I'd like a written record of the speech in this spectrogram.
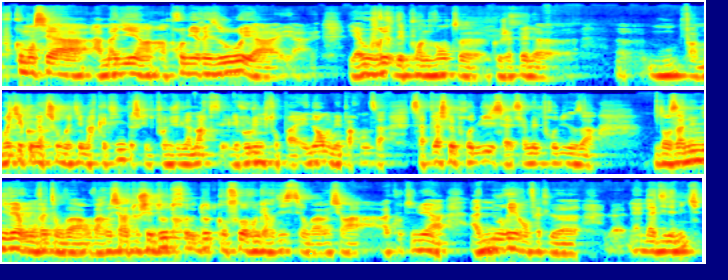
pour commencer à, à mailler un, un, premier réseau et à, et, à, et à, ouvrir des points de vente que j'appelle enfin moitié commerciaux, moitié marketing, parce que du point de vue de la marque, les volumes ne sont pas énormes, mais par contre ça, ça place le produit, ça, ça met le produit dans un dans un univers où en fait on va on va réussir à toucher d'autres d'autres consos avant-gardistes et on va réussir à, à continuer à, à, nourrir en fait le, la, la, dynamique.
